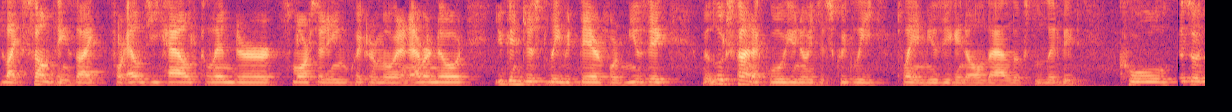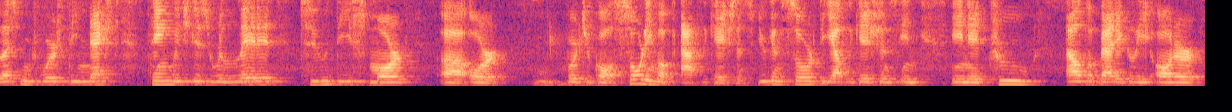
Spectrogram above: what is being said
like some things like for LG Health, Calendar, Smart Setting, Quick Remote, and Evernote. You can just leave it there for music. It looks kind of cool, you know, just quickly play music and all that looks a little bit cool. So let's move towards the next thing which is related to the smart uh, or what you call sorting of applications. You can sort the applications in, in a true alphabetically order,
